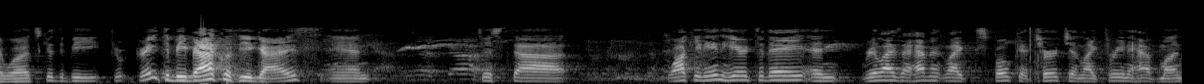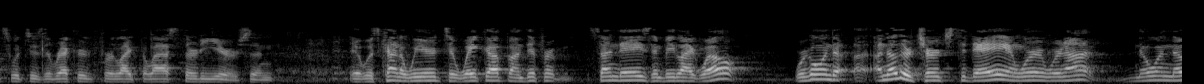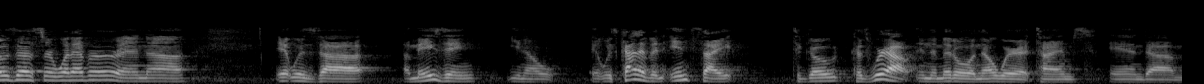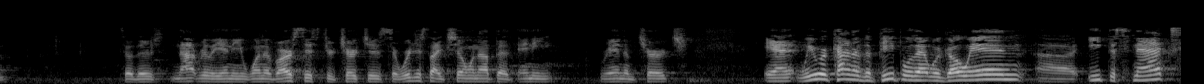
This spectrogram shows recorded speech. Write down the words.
right. Well, it's good to be great to be back with you guys, and just uh, walking in here today and realize I haven't like spoke at church in like three and a half months, which is a record for like the last 30 years, and it was kind of weird to wake up on different Sundays and be like, well, we're going to another church today, and we're we're not, no one knows us or whatever, and uh, it was uh, amazing, you know it was kind of an insight to go because we're out in the middle of nowhere at times, and um, so there's not really any one of our sister churches. So we're just like showing up at any random church, and we were kind of the people that would go in, uh, eat the snacks.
